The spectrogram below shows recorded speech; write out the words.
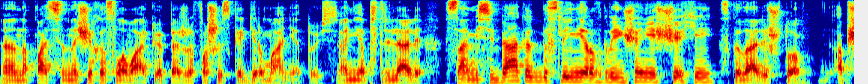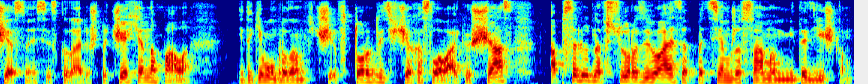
э, напасть на Чехословакию, опять же фашистская Германия. То есть они обстреляли сами себя как бы с линии разграничения с Чехией, сказали, что общественности сказали, что Чехия напала, и таким образом вторглись в Чехословакию. Сейчас абсолютно все развивается по тем же самым методичкам.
